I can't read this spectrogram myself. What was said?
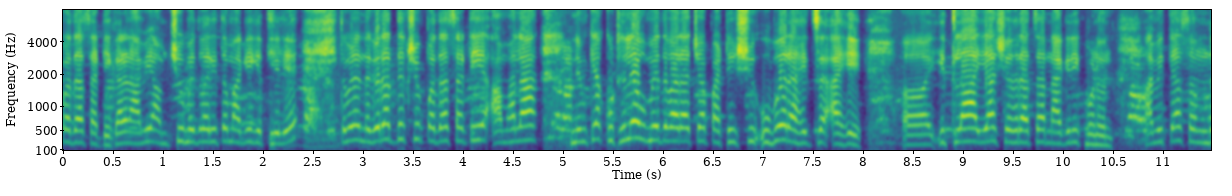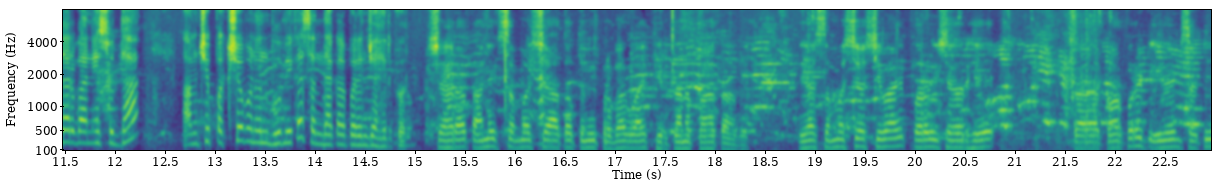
पदासाठी कारण आम्ही आमची उमेदवारी तर मागे घेतलेली आहे. त्यामुळे नगराध्यक्ष पदासाठी आम्हाला नेमक्या कुठल्या उमेदवाराच्या पाठीशी उभं राहायचं आहे? इथला या शहराचा नागरिक म्हणून. आम्ही त्या संदर्भाने सुद्धा आमची पक्ष म्हणून भूमिका संध्याकाळपर्यंत जाहीर करू. शहरात अनेक समस्या आता तुम्ही प्रभागवाय फिरताना पाहत आहात. या समस्याशिवाय परळी शहर हे कॉर्पोरेट इव्हेंटसाठी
